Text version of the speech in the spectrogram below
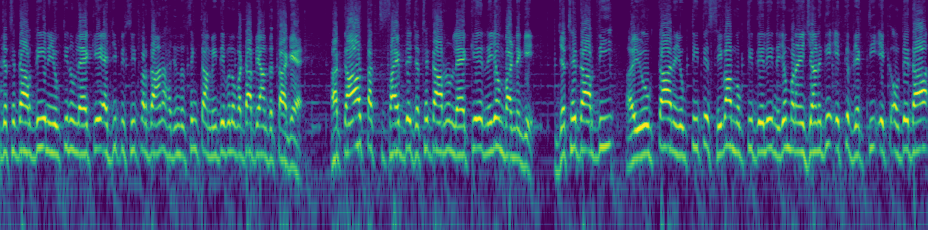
ਜਥੇਦਾਰ ਦੀ ਨਿਯੁਕਤੀ ਨੂੰ ਲੈ ਕੇ ਐਜੀਪੀਸੀ ਪ੍ਰਧਾਨ ਹਜਿੰਦਰ ਸਿੰਘ ਧਾਮੀ ਦੇ ਵੱਲੋਂ ਵੱਡਾ ਬਿਆਨ ਦਿੱਤਾ ਗਿਆ ਹੈ। ਅਕਾਲ ਤਖਤ ਸਾਹਿਬ ਦੇ ਜਥੇਦਾਰ ਨੂੰ ਲੈ ਕੇ ਨਿਯਮ ਬਣਨਗੇ। ਜਥੇਦਾਰ ਦੀ ਅਯੋਗਤਾ ਨਿਯੁਕਤੀ ਤੇ ਸੇਵਾ ਮੁਕਤੀ ਦੇ ਲਈ ਨਿਯਮ ਬਣਾਏ ਜਾਣਗੇ। ਇੱਕ ਵਿਅਕਤੀ, ਇੱਕ ਅਹੁਦੇ ਦਾ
